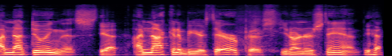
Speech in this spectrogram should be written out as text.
I'm not doing this. Yeah. I'm not going to be your therapist. You don't understand." Yeah.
